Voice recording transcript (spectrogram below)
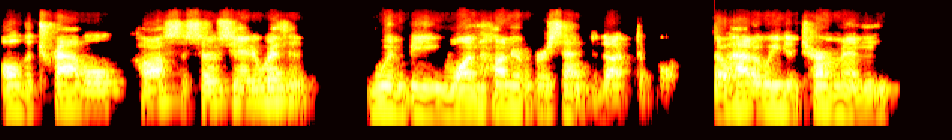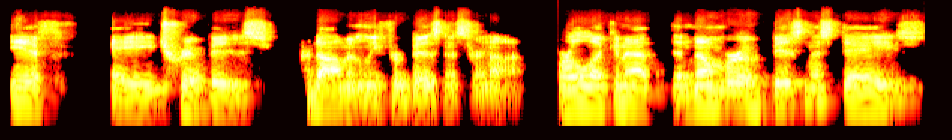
all the travel costs associated with it would be 100% deductible. So, how do we determine if a trip is predominantly for business or not? We're looking at the number of business days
